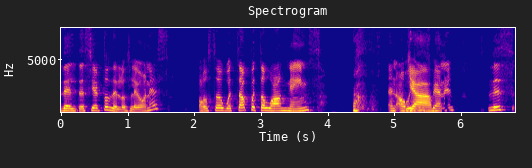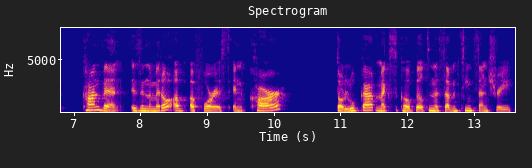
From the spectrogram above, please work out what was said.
del desierto de los leones. Also, what's up with the long names? And always Yeah. in Spanish. This convent is in the middle of a forest in Car, Toluca, Mexico, built in the 17th century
